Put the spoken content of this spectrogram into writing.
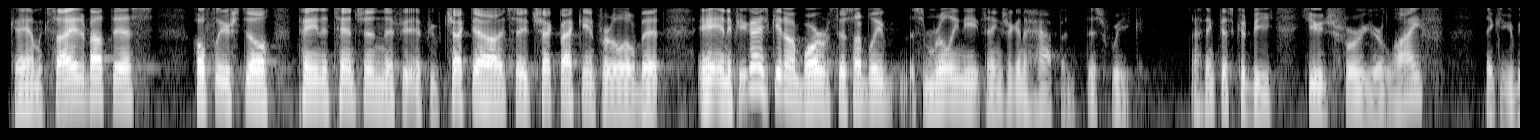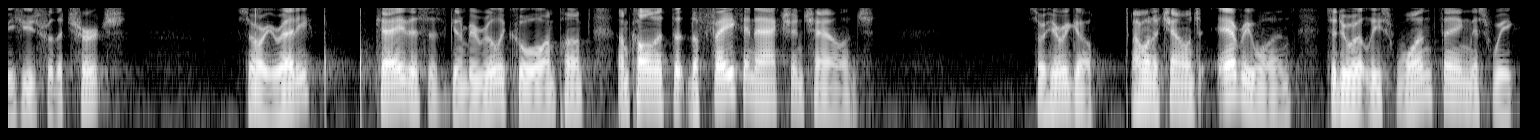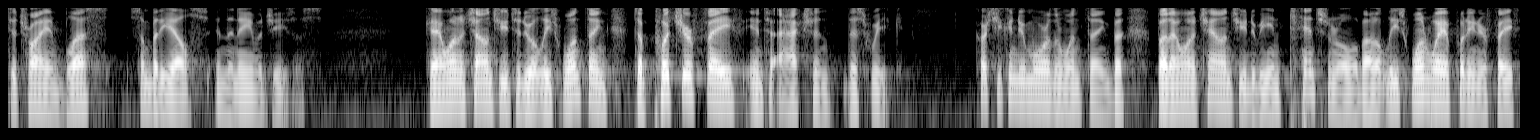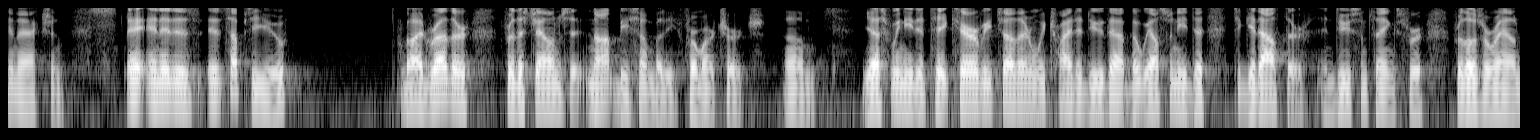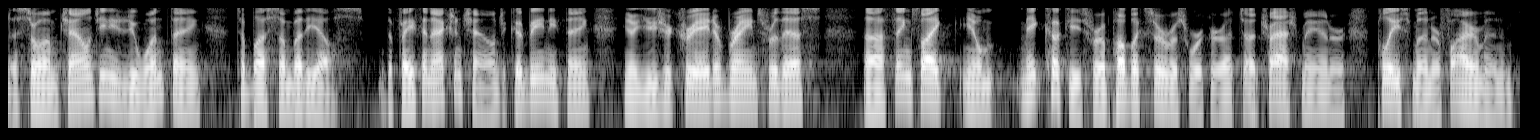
Okay, I'm excited about this. Hopefully, you're still paying attention. If, if you've checked out, I'd say check back in for a little bit. And, and if you guys get on board with this, I believe some really neat things are going to happen this week. I think this could be huge for your life. I think it could be huge for the church. So, are you ready? Okay, this is going to be really cool. I'm pumped. I'm calling it the, the Faith in Action Challenge. So, here we go. I want to challenge everyone to do at least one thing this week to try and bless somebody else in the name of Jesus. Okay, I want to challenge you to do at least one thing to put your faith into action this week. Of course, you can do more than one thing, but, but I want to challenge you to be intentional about at least one way of putting your faith in action. And, and it is, it's up to you, but I'd rather for this challenge to not be somebody from our church. Um, Yes, we need to take care of each other, and we try to do that, but we also need to, to get out there and do some things for, for those around us. So I'm challenging you to do one thing to bless somebody else. The Faith in Action Challenge, it could be anything. You know, use your creative brains for this. Uh, things like, you know, make cookies for a public service worker, a, a trash man, or policeman, or fireman.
